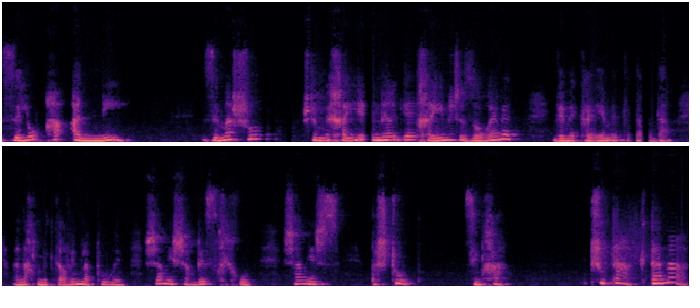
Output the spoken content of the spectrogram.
זה לא האני, זה משהו שמחיה אנרגיית חיים שזורמת ומקיימת את האדם. אנחנו מתקרבים לפורים, שם יש הרבה זכיחות, שם יש פשטות, שמחה, פשוטה, קטנה.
